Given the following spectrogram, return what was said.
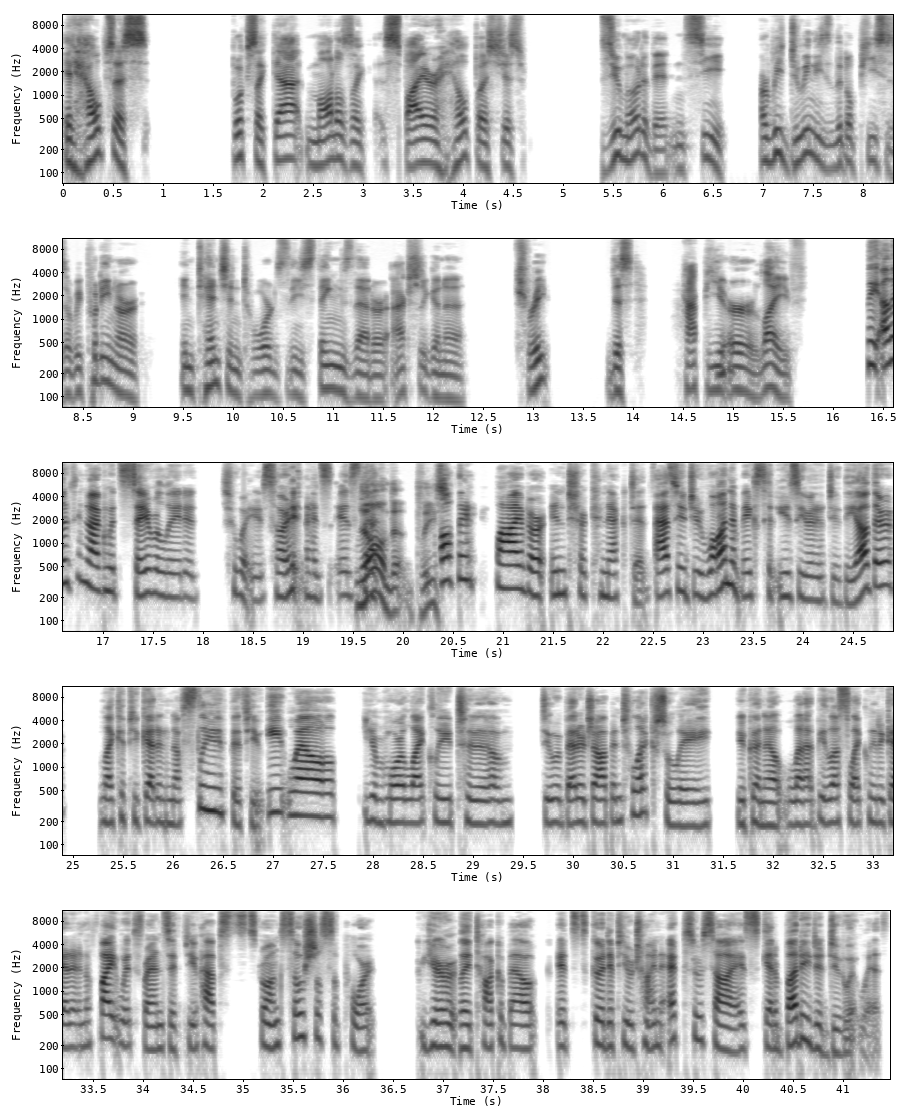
it helps us books like that, models like Aspire help us just zoom out a bit and see are we doing these little pieces? Are we putting our intention towards these things that are actually going to create this mm-hmm. happier life. The other thing I would say related to what you sorry is, is no, that the, please. all the five are interconnected. As you do one, it makes it easier to do the other. Like if you get enough sleep, if you eat well, you're more likely to um, do a better job intellectually. You're going to be less likely to get in a fight with friends if you have strong social support. You're, they talk about it's good if you're trying to exercise, get a buddy to do it with.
